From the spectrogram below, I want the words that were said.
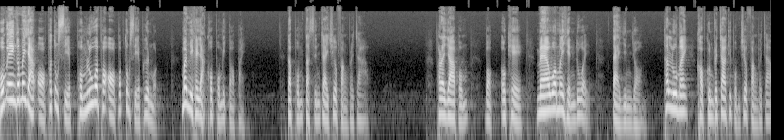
ผมเองก็ไม่อยากออกเพราะต้องเสีย ผมรู้ว่าพอออกปุ๊บต้องเสียเพื่อนหมด ไม่มีใครอยากคบผมอีกต่อไป แต่ผมตัดสินใจเชื่อฟังพระเจ้า ภรรยาผมบอกโอเค แม้ว่าไม่เห็นด้วย แต่ยินยอม ท่านรู้ไหมขอบคุณพระเจ้าที่ผมเชื่อฟังพระเจ้า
